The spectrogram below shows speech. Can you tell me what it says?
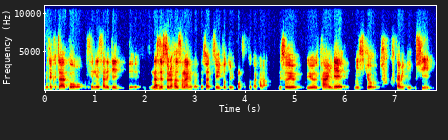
めちゃくちゃこう、洗練されていって、なぜそれを外さないのかって、それはツイートというコンセプトだから、でそういう単位で認識を深めていくし、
